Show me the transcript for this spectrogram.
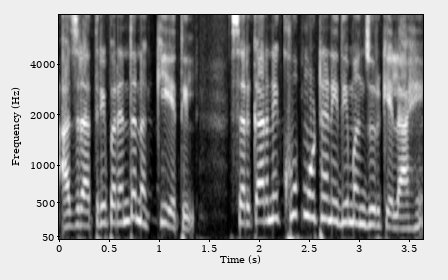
आज रात्रीपर्यंत नक्की येतील. सरकारने खूप मोठा निधी मंजूर केला आहे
